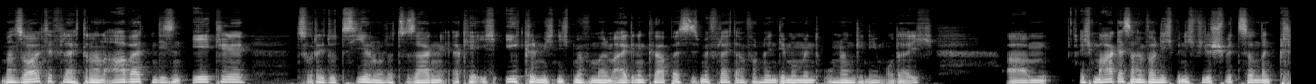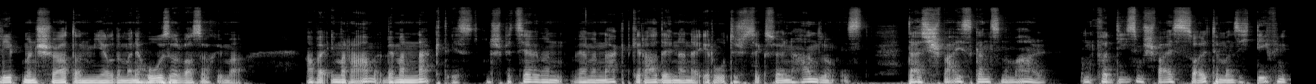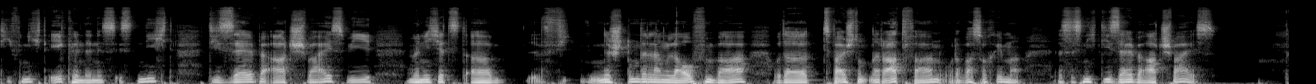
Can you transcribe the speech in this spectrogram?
man sollte vielleicht daran arbeiten, diesen Ekel zu reduzieren oder zu sagen, okay, ich ekel mich nicht mehr von meinem eigenen Körper, es ist mir vielleicht einfach nur in dem Moment unangenehm oder ich ähm, ich mag es einfach nicht, wenn ich viel schwitze und dann klebt mein Shirt an mir oder meine Hose oder was auch immer. Aber im Rahmen, wenn man nackt ist und speziell wenn man, wenn man nackt gerade in einer erotisch-sexuellen Handlung ist, da ist Schweiß ganz normal. Und vor diesem Schweiß sollte man sich definitiv nicht ekeln, denn es ist nicht dieselbe Art Schweiß, wie wenn ich jetzt äh, eine Stunde lang laufen war oder zwei Stunden Radfahren oder was auch immer. Es ist nicht dieselbe Art Schweiß.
